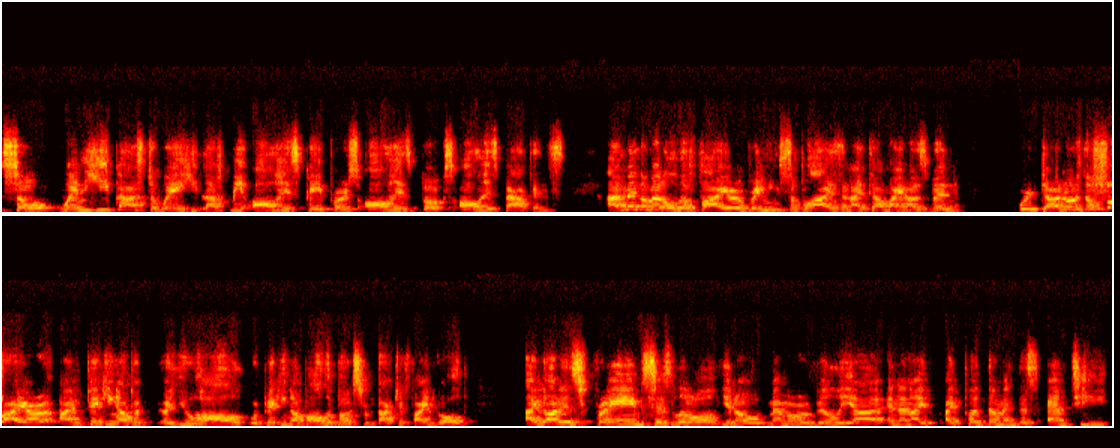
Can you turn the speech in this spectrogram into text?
so when he passed away, he left me all his papers, all his books, all his patents. I'm in the middle of the fire bringing supplies, and I tell my husband, We're done with the fire. I'm picking up a a U-Haul. We're picking up all the books from Dr. Finegold. I got his frames, his little, you know, memorabilia, and then I, I put them in this empty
